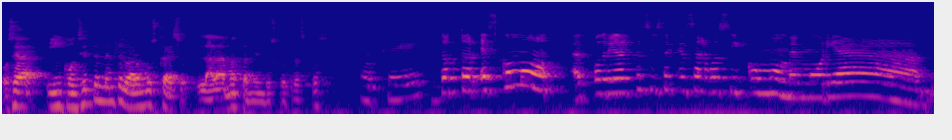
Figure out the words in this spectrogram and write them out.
O sea, inconscientemente el varón busca eso, la dama también busca otras cosas. Ok. Doctor, es como, podría decirse que es algo así como memoria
